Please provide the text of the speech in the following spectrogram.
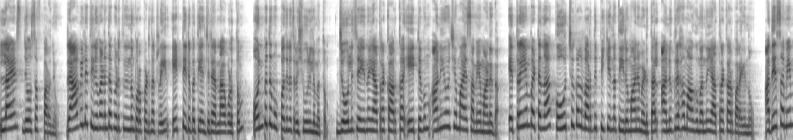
ലയൺസ് ജോസഫ് പറഞ്ഞു രാവിലെ തിരുവനന്തപുരത്ത് നിന്നും പുറപ്പെടുന്ന ട്രെയിൻ എട്ട് ഇരുപത്തിയഞ്ചിന് എറണാകുളത്തും ഒൻപത് മുപ്പതിന് തൃശൂരിലും എത്തും ജോലി ചെയ്യുന്ന യാത്രക്കാർക്ക് ഏറ്റവും അനുയോജ്യമായ സമയമാണിത്. എത്രയും പെട്ടെന്ന് കോച്ചുകൾ വർദ്ധിപ്പിക്കുന്ന തീരുമാനമെടുത്താൽ അനുഗ്രഹമാകുമെന്ന് യാത്രക്കാർ പറയുന്നു. അതേസമയം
